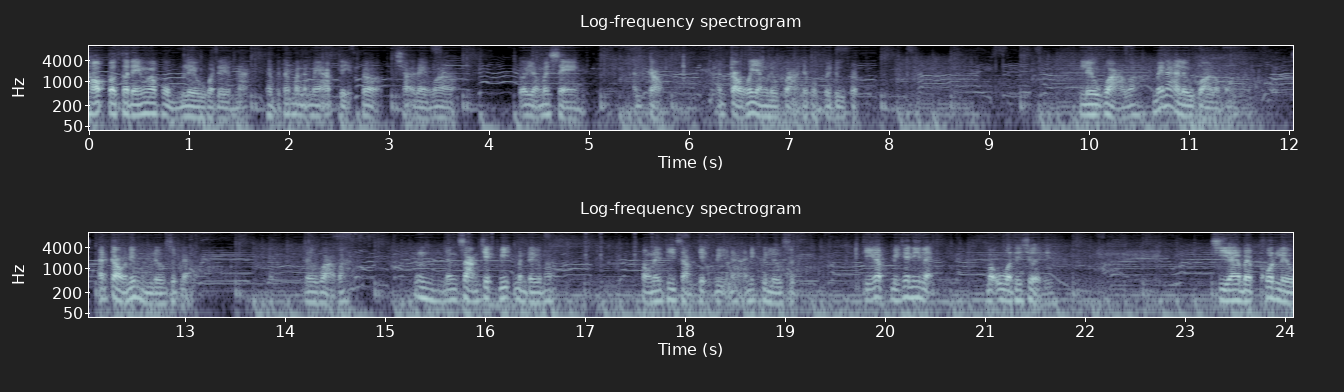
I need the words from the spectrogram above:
ท็อปก็แสดงว่าผมเร็วกว่าเดิมนะ แต่ถ้ามันไม่อัปเดตก็แสดงว่า ก็ยังไม่แซง อันเก่า อันเก่าก็ยังเร็วกว่า เดี๋ยวผมไปดูแบบเร็วกว่าวะไม่น่าเร็วกว่าหรอกมั้งอันเก่านี่ผมเร็วสุดแหละ เร็วกว่าปะอืมยังสามเจ็ดวิเหมือนเดิมครับสองนาทีสามเจ็ดวินะ อันนี้คือเร็วสุดโอเคครับ มีแค่นี้แหละ มาอวดเฉยๆเชียร์แบบโคตรเร็ว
